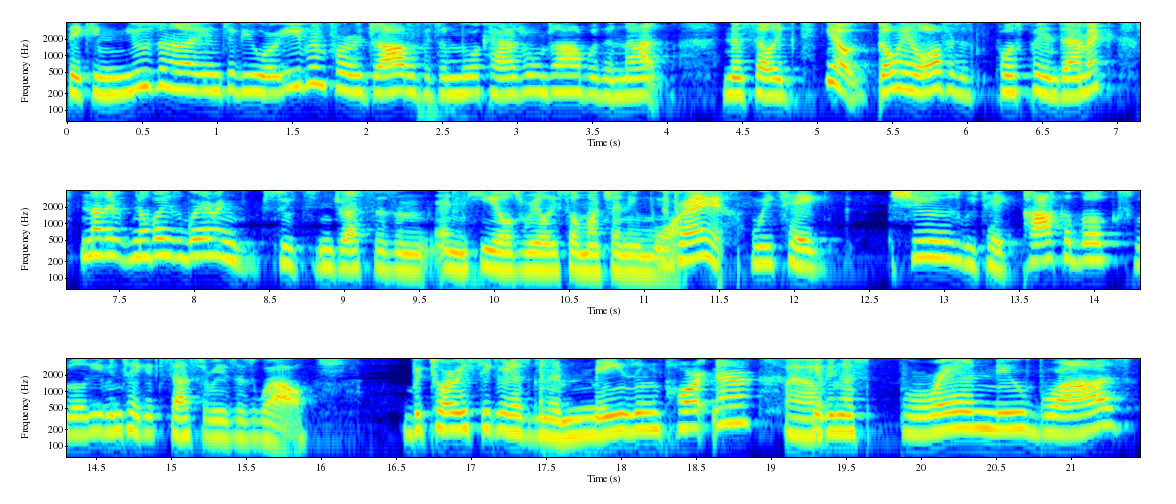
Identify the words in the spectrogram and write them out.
they can use in an interview or even for a job if it's a more casual job where they're not necessarily, you know, going to offices post pandemic. Not nobody's wearing suits and dresses and, and heels really so much anymore. Right. We take shoes, we take pocketbooks, we'll even take accessories as well. Victoria's Secret has been an amazing partner, Wow. giving us brand new bras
